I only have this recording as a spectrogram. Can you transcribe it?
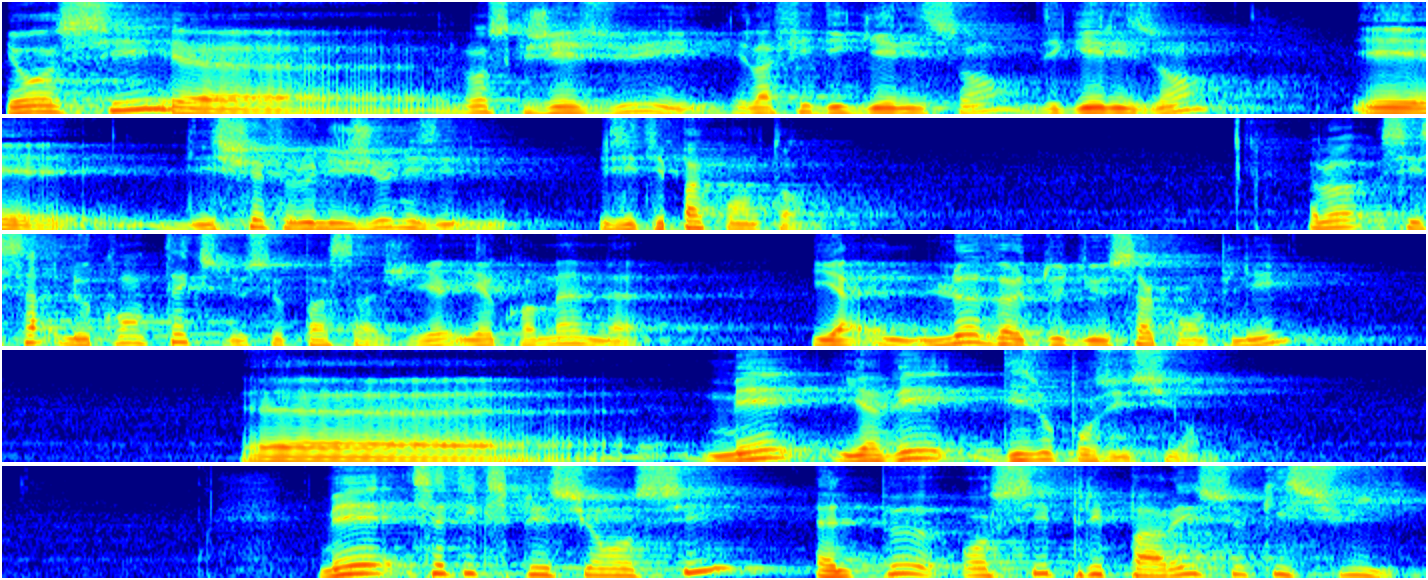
Et aussi, euh, lorsque Jésus il a fait des guérisons, et les chefs religieux n'étaient pas contents. Alors, c'est ça le contexte de ce passage. Il y a, quand même, il y a l'œuvre de Dieu s'accomplit, euh, mais il y avait des oppositions. Mais cette expression aussi, elle peut aussi préparer ce qui suit.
